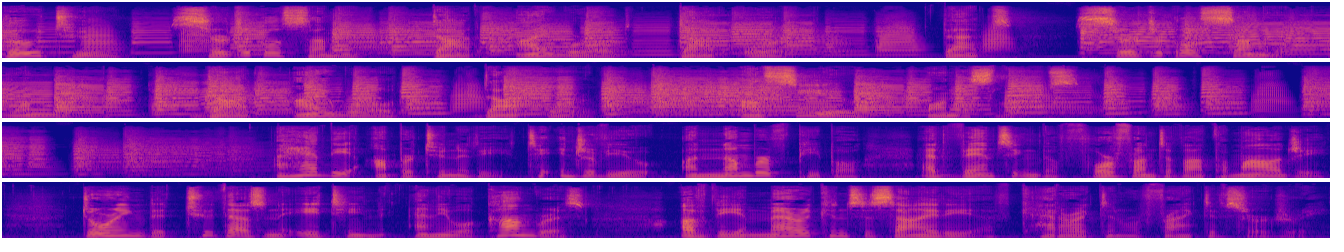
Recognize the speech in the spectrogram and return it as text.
Go to surgicalsummit.eyeworld.org. That's surgicalsummit, one word, dot iworld.org. I'll see you on the slopes. I had the opportunity to interview a number of people advancing the forefront of ophthalmology during the 2018 annual Congress of the American Society of Cataract and Refractive Surgery.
